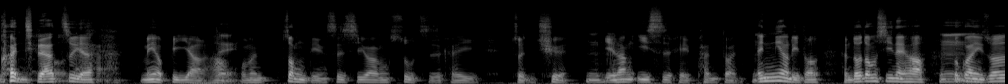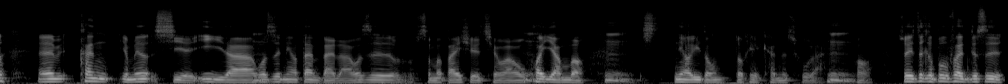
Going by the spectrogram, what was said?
灌起来哦注意啊，没有必要了哈对。我们重点是希望数值可以准确，嗯也让医师可以判断。哎、嗯尿里头很多东西呢哈，不管嗯你说呃看有没有血液啦，嗯或是尿蛋白啦，或是什么白血球啊，我嗯快阳不，嗯尿液中都可以看得出来。嗯哦，所以这个部分就是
